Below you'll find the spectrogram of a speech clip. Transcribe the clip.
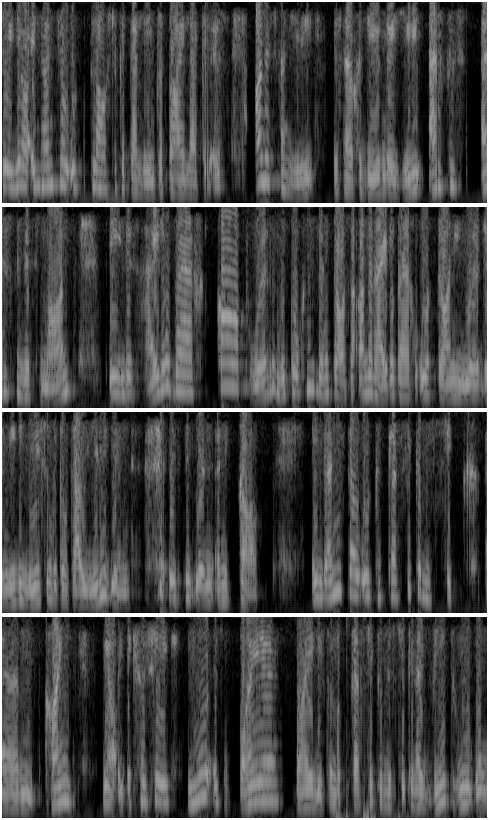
So ja, en dan sou ook plaaslike talent wat baie lekker is. Alles van hierdie is nou gedurende hierdie erfenis erfenis maand en dis Heidelberg Kaap hoor, moet tog nie dink daar's 'n ander Heidelberg ook daar in die noorde nie. Die mense moet onthou hierdie een is die een in die Kaap. En dan is daar ook 'n klassieke musiek. Ehm um, kind Ja, ek sou sê hy is baie baie lief vir klassieke musiek en hy weet hoe om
